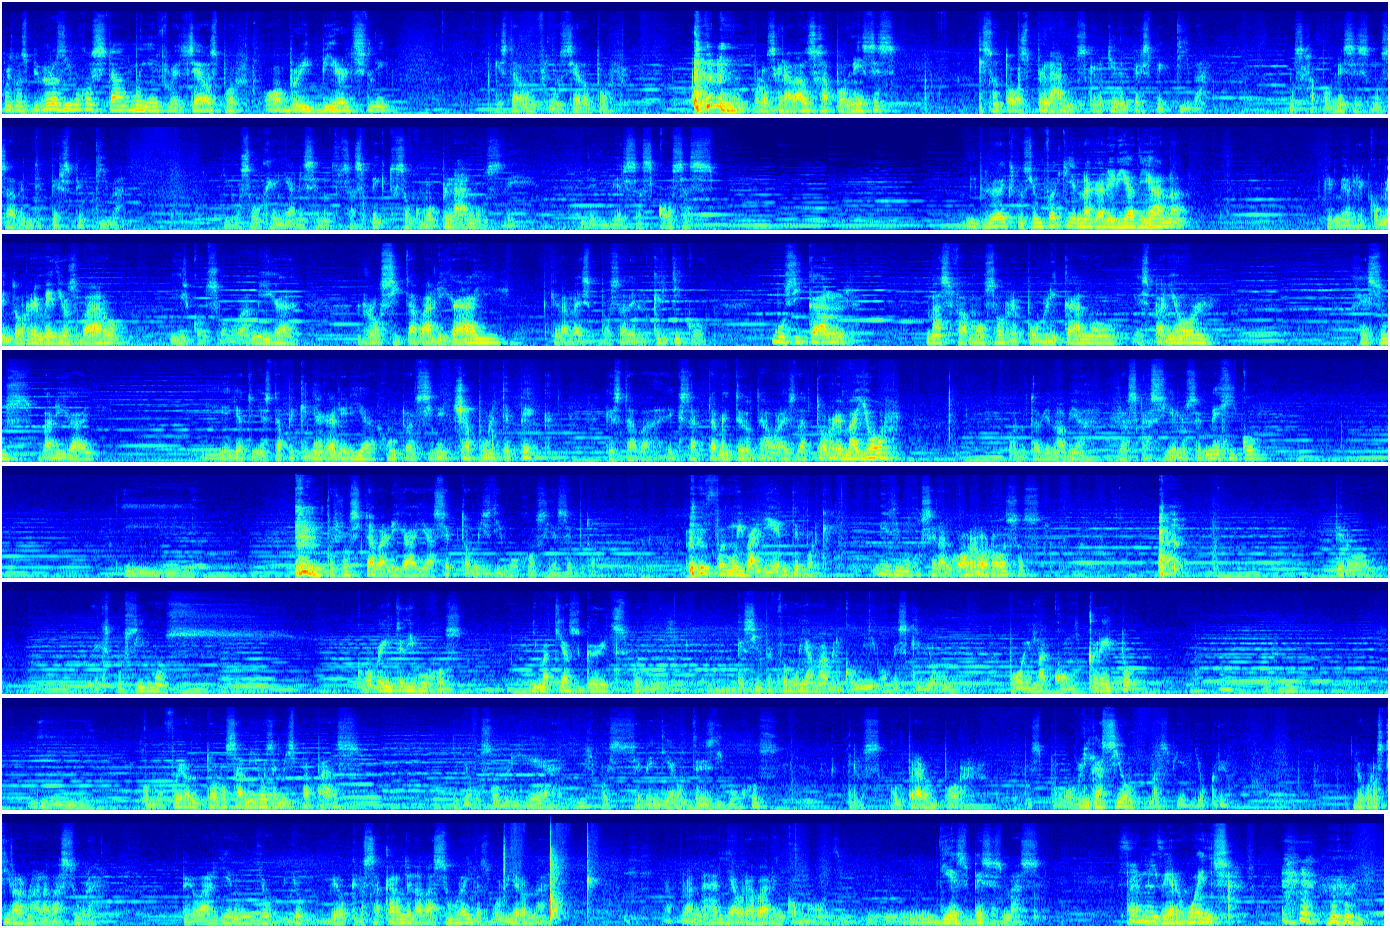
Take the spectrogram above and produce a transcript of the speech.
Pues los primeros dibujos estaban muy influenciados por Aubrey Beardsley, que estaba influenciado por, los grabados japoneses, que son todos planos, que no tienen perspectiva. Los japoneses no saben de perspectiva. Digo, son geniales en otros aspectos, son como planos de diversas cosas. Mi primera exposición fue aquí en la Galería Diana, que me recomendó Remedios Varo, ir con su amiga Rosita Baligay, que era la esposa del crítico musical más famoso republicano español, Jesús Baligay. Y ella tenía esta pequeña galería junto al cine Chapultepec, que estaba exactamente donde ahora es la Torre Mayor, cuando todavía no había rascacielos en México. Y pues Rosita Baligay aceptó mis dibujos y aceptó. Fue muy valiente porque mis dibujos eran horrorosos. Pero expusimos como 20 dibujos y Matías Goetz fue muy, que siempre fue muy amable conmigo, me escribió un poema concreto. Y como fueron todos amigos de mis papás, yo los obligué a ir, pues se vendieron tres dibujos que los compraron por, pues, por obligación, más bien, yo creo. Luego los tiraron a la basura, pero alguien, yo, yo veo que los sacaron de la basura y los volvieron a aplanar y ahora valen como 10 veces más. Para mi vergüenza.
